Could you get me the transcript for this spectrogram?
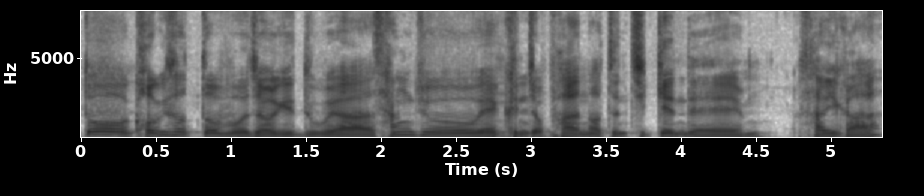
또 거기서 또 뭐 저기 누구야 상주에 근접한 어떤 직계인데 사위가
